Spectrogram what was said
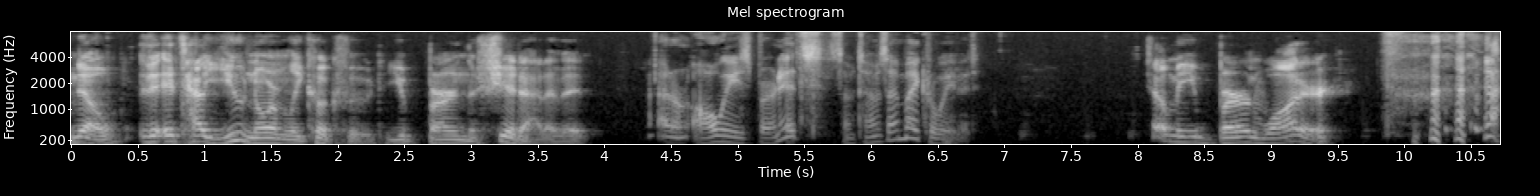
No, it's how you normally cook food. You burn the shit out of it. I don't always burn it. Sometimes I microwave it. Tell me you burn water.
